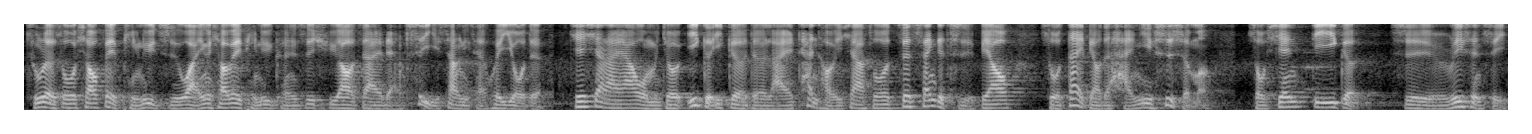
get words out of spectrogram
除了说消费频率之外，因为消费频率可能是需要在两次以上你才会有的。接下来啊，我们就一个一个的来探讨一下，说这三个指标所代表的含义是什么。首先，第一个是 recency，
